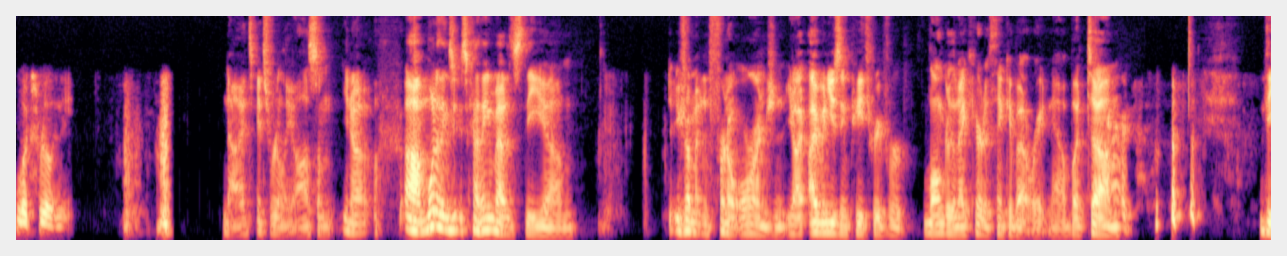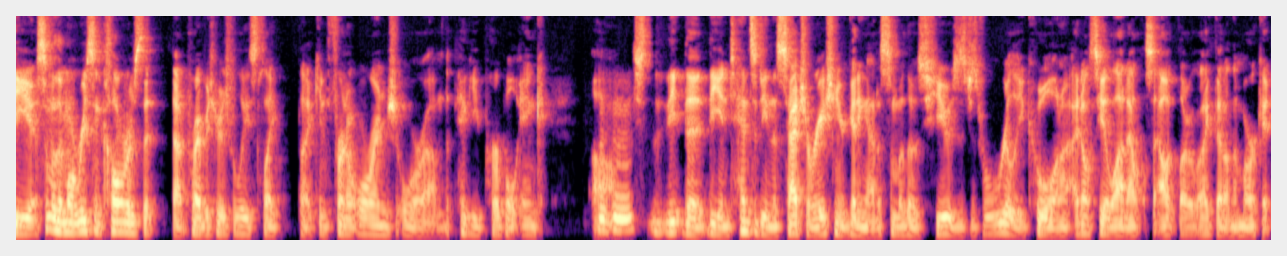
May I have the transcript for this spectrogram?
looks really neat. No, it's it's really awesome. You know, um, one of the things it's kind of thinking about is the um, you're talking about Inferno Orange, and you know I, have been using P3 for longer than I care to think about right now. But um, the some of the more recent colors that uh, Privateers released, like like Inferno Orange or um, the Piggy Purple ink, um, mm-hmm. the, the the intensity and the saturation you're getting out of some of those hues is just really cool, and I don't see a lot else out there like that on the market.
